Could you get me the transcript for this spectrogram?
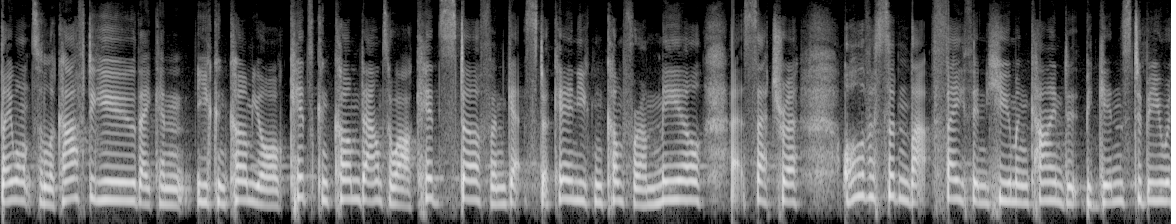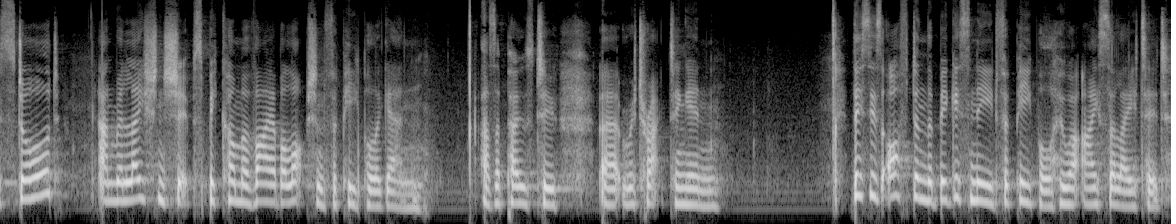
They want to look after you. They can, you can come, your kids can come down to our kids' stuff and get stuck in. You can come for a meal, etc. All of a sudden, that faith in humankind begins to be restored, and relationships become a viable option for people again, as opposed to uh, retracting in. This is often the biggest need for people who are isolated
